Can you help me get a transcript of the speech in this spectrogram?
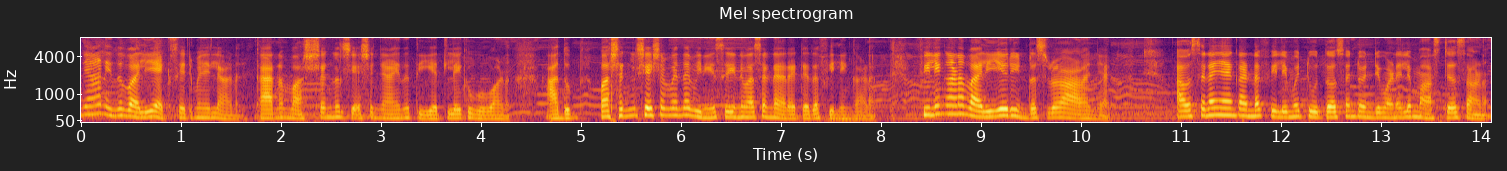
ഞാൻ ഇന്ന് വലിയ എക്സൈറ്റ്മെന്റിലാണ് കാരണം വർഷങ്ങൾ ശേഷം ഞാൻ ഇന്ന് തിയേറ്ററിലേക്ക് പോവാണ്. അതും വർഷങ്ങൾ ശേഷം വന്ന വിനീത് ശ്രീനിവാസൻ ഡയറക്റ്റ് ചെയ്ത ഫിലിം കാണാൻ. ഫിലിം കാണാൻ വലിയൊരു ഇൻട്രസ്റ്റുള്ള ആളാണ് ഞാൻ. അവസാനം ഞാൻ കണ്ട ഫിലിം ടു തൗസൻഡ് ട്വന്റി വണ്ണിലെ മാസ്റ്റേഴ്സാണ്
